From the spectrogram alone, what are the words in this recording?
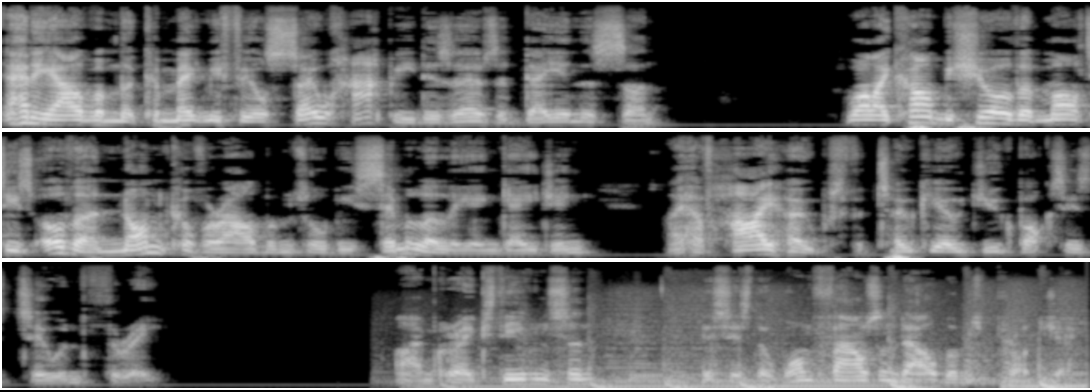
Any album that can make me feel so happy deserves a day in the sun. While I can't be sure that Marty's other non cover albums will be similarly engaging, I have high hopes for Tokyo Jukeboxes 2 and 3. I'm Craig Stevenson. This is the 1000 Albums Project.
